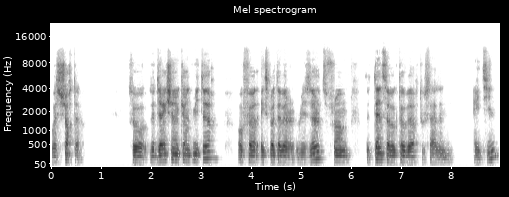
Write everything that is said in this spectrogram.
was shorter. So the directional current meter offered exploitable results from the 10th of October 2018,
